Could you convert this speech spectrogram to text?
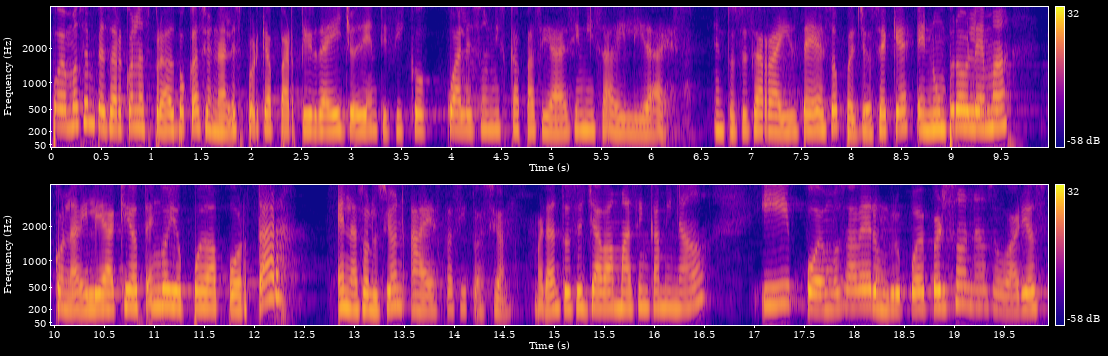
Podemos empezar con las pruebas vocacionales porque a partir de ahí yo identifico cuáles son mis capacidades y mis habilidades. Entonces a raíz de eso, pues yo sé que en un problema, con la habilidad que yo tengo, yo puedo aportar en la solución a esta situación, ¿verdad? Entonces ya va más encaminado y podemos saber un grupo de personas o varios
